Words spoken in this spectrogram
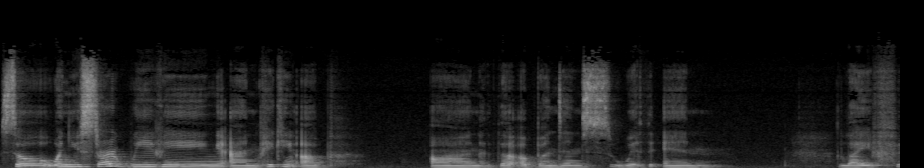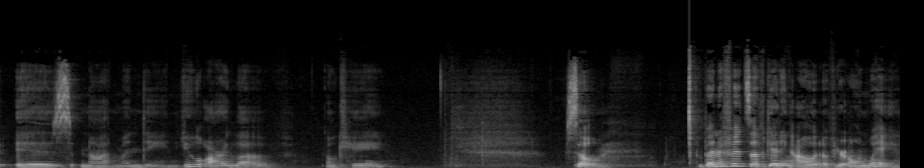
So when you start weaving and picking up on the abundance within, life is not mundane. You are love, okay? So, benefits of getting out of your own way.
